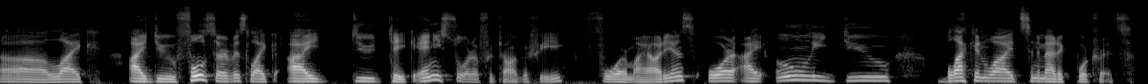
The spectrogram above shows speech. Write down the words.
Uh, like I do full service, like I do take any sort of photography for my audience, or I only do black and white cinematic portraits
